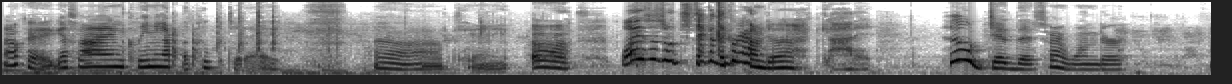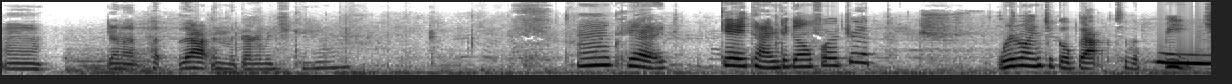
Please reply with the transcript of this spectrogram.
Okay, guess I'm cleaning up the poop today. Okay. Uh, why is this one stuck in the ground? Uh, got it. Who did this? I wonder. Mm, gonna put that in the garbage can. Okay. Okay, time to go for a trip. We're going to go back to the beach.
